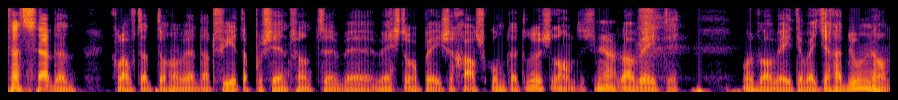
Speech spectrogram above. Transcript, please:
dat zou dan, ik geloof dat toch wel dat 40% van het eh, we- West-Europese gas komt uit Rusland. Dus je Ja. moet wel weten, moet wel weten wat je gaat doen dan.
